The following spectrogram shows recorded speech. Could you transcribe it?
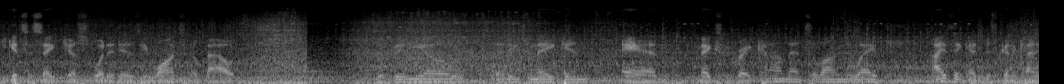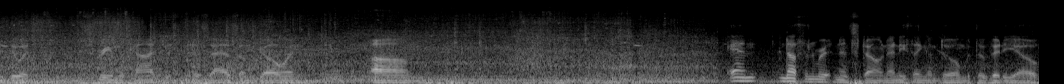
he gets to say just what it is he wants about the video that he's making, and makes some great comments along the way. I think I'm just going to kind of do it stream of consciousness as I'm going. Um, and nothing written in stone. Anything I'm doing with the video.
